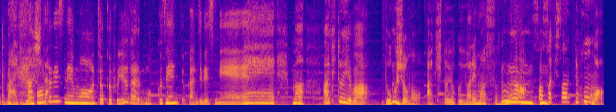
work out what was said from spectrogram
て まいりました。本当ですね。もうちょっと冬が目前という感じですね。ねえ、まあ、秋といえば読書の秋とよく言われますが、うんうんうん佐々木さんって本は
